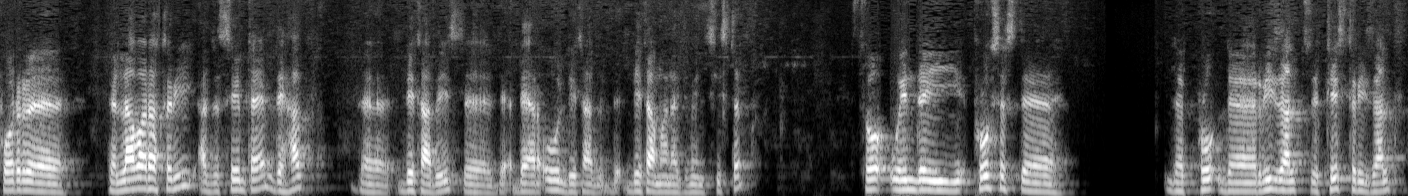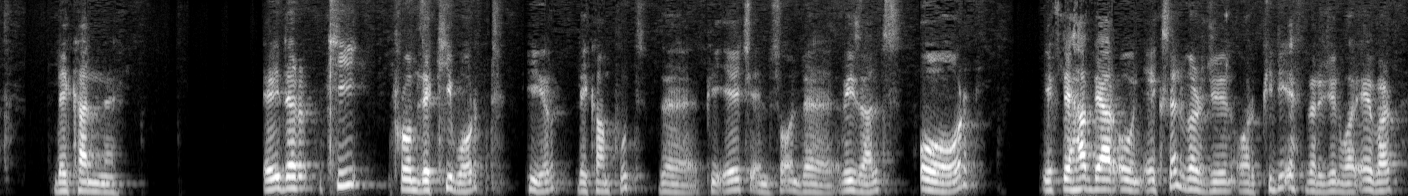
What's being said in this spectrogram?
for uh, the laboratory, at the same time, they have the database, uh, their own data, data management system. So when they process the the pro, the result, the test result, they can either key from the keyboard here, they can put the pH and so on, the results, or if they have their own Excel version or PDF version, whatever,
